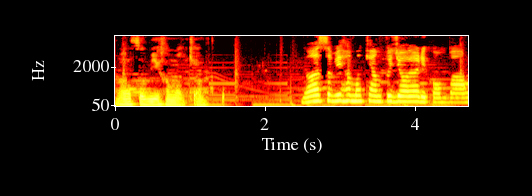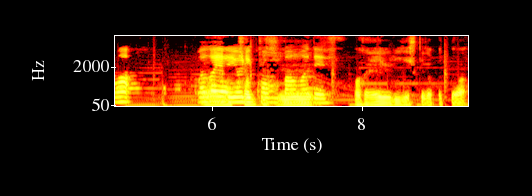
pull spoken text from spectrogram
野遊び浜キャンプ。野遊び浜キャンプ場よりこんばんは。我が家よりこんばんはです。我が家よりですけど、こっちは。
